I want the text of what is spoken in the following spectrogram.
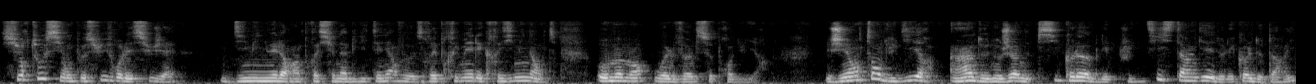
Surtout si on peut suivre les sujets, diminuer leur impressionnabilité nerveuse, réprimer les crises imminentes, au moment où elles veulent se produire. J'ai entendu dire à un de nos jeunes psychologues les plus distingués de l'école de Paris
